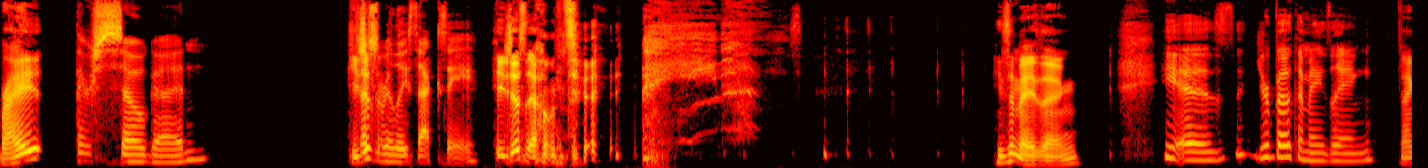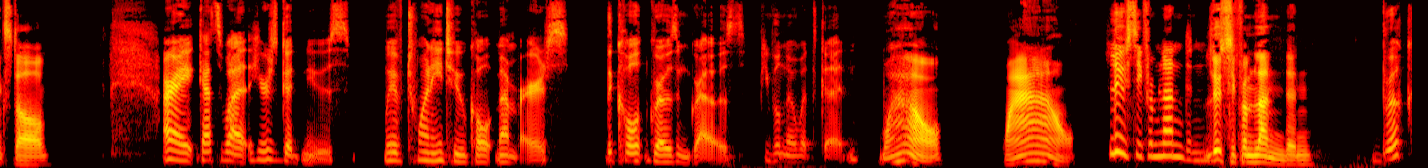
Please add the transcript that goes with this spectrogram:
Right? They're so good. He That's just really sexy. he just owns it. He's amazing. he is. You're both amazing. Thanks, doll. All right, guess what? Here's good news. We have 22 cult members. The cult grows and grows. People know what's good. Wow. Wow. Lucy from London. Lucy from London. Brooke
